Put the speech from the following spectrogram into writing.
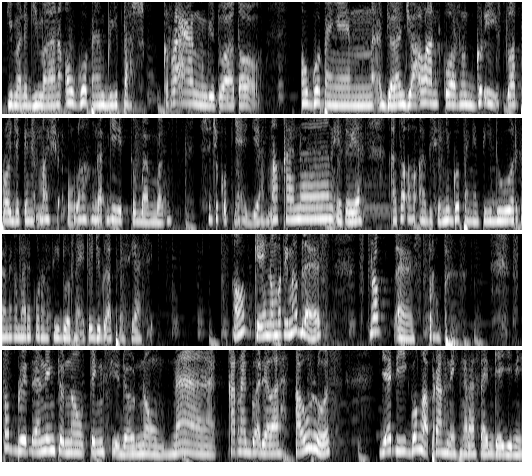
gimana-gimana. Oh gue pengen beli tas keren gitu atau oh gue pengen jalan-jalan ke luar negeri setelah project ini masya allah nggak gitu bambang secukupnya aja makanan itu ya atau oh abis ini gue pengen tidur karena kemarin kurang tidur nah itu juga apresiasi Oke, nomor 15. Stop eh stop. Stop pretending to know things you don't know. Nah, karena gue adalah Taurus, jadi gue nggak pernah nih ngerasain kayak gini.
